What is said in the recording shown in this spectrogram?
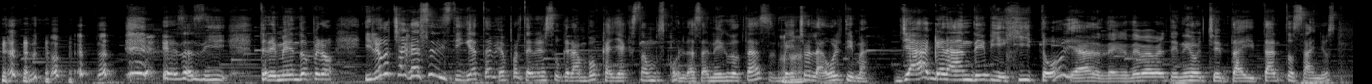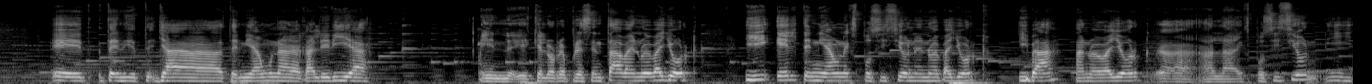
es así, tremendo, pero... Y luego Chagall se distinguía también por tener su gran boca, ya que estamos con las anécdotas, he hecho la última. Ya grande, viejito, ya debe haber tenido ochenta y tantos años, eh, ya tenía una galería en, eh, que lo representaba en Nueva York, y él tenía una exposición en Nueva York. Y va a Nueva York a, la exposición y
